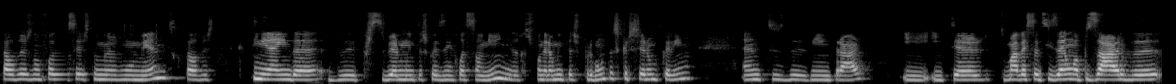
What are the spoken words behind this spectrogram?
talvez não fosse este o meu momento, que talvez que tinha ainda de perceber muitas coisas em relação a mim, de responder a muitas perguntas, crescer um bocadinho antes de, de entrar e, e, ter tomado essa decisão, apesar de,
